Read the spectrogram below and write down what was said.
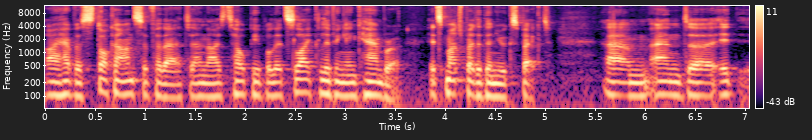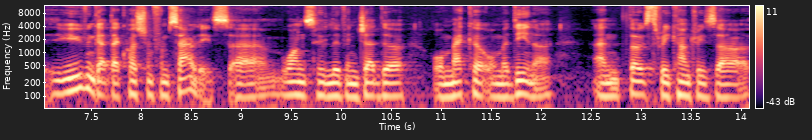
I have a stock answer for that. And I tell people it's like living in Canberra, it's much better than you expect. Um, and uh, it, you even get that question from Saudis, um, ones who live in Jeddah or Mecca or Medina, and those three countries are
